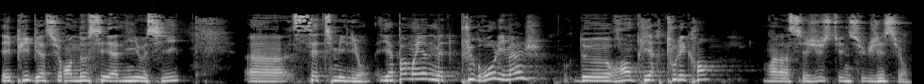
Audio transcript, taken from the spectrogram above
et puis bien sûr en Océanie aussi, euh, 7 millions. Il n'y a pas moyen de mettre plus gros l'image De remplir tout l'écran? Voilà, c'est juste une suggestion.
